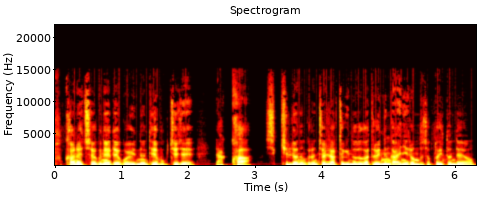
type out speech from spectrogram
북한에 최근에 되고 있는 대북 제재 약화 시키려는 그런 전략적인 의도가 들어있는 거 아니냐 이런 분석도 있던데요.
